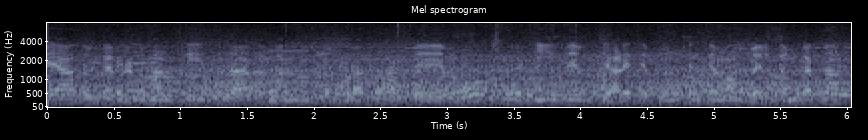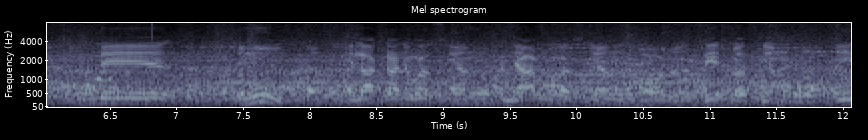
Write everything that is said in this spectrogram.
ਹੈ ਤਾਂ ਕੈਬਨਿਟ ਮੰਤਰੀ ਸਰਦਾਰ ਅਮਨ ਅਰੋੜਾ ਸਾਹਿਬ ਦੇ ਈਦ ਦੇ ਦਿਹਾੜੇ ਤੇ ਪਹੁੰਚਣ ਤੇ ਉਹਨਾਂ ਨੂੰ ਵੈਲਕਮ ਕਰਦਾ। ਤੇ ਸਮੂਹ, ਇਲਾਕਾ ਨਿਵਾਸੀਆਂ ਨੂੰ, ਪੰਜਾਬ ਨਿਵਾਸੀਆਂ ਨੂੰ ਔਰ ਦੇਸ਼ ਵਾਸੀਆਂ ਨੂੰ ਜੀ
